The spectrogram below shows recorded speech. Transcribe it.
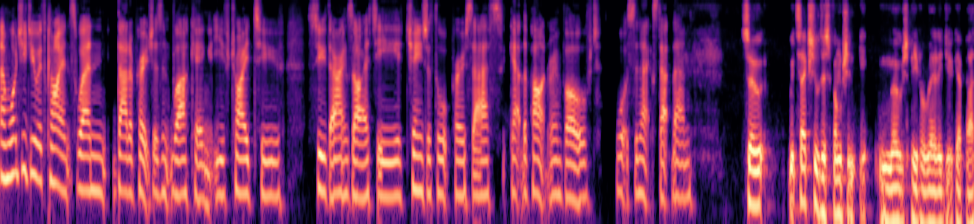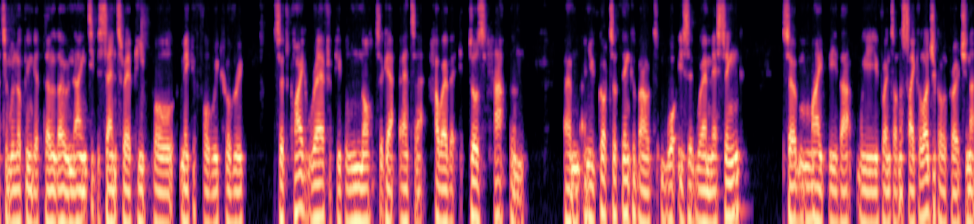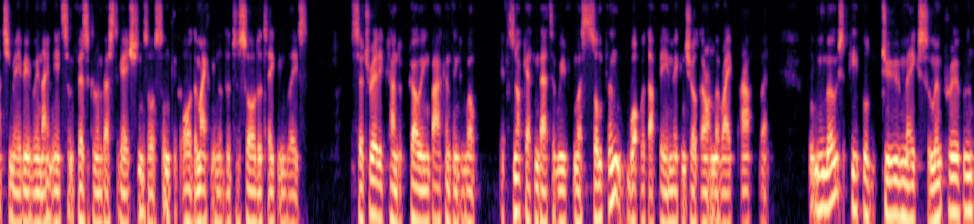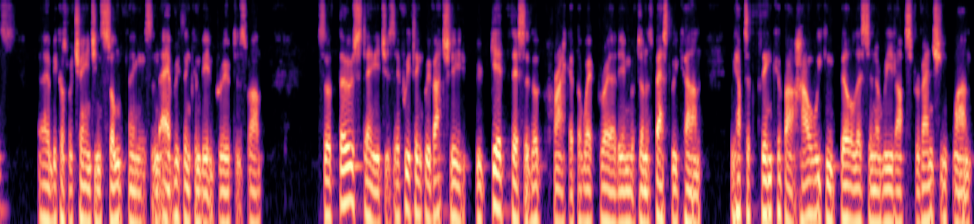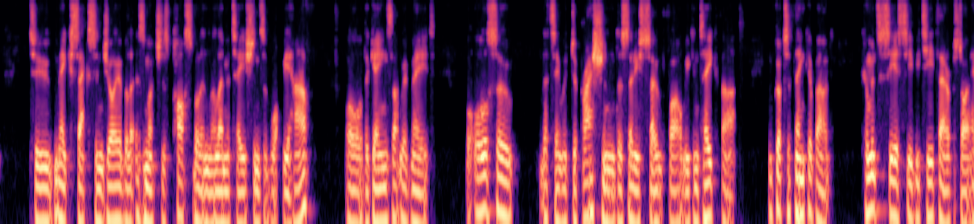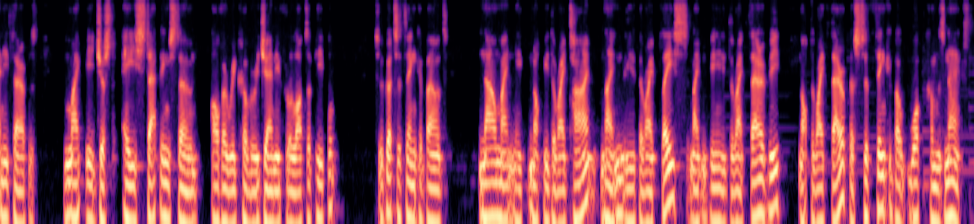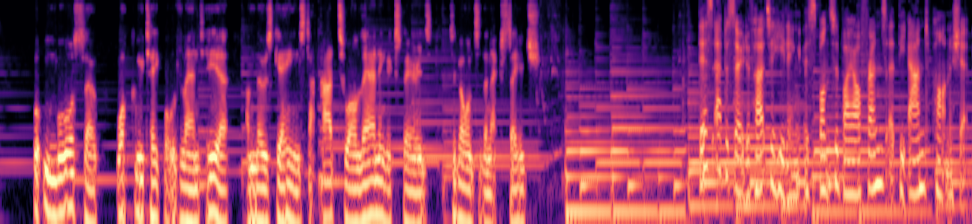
and what do you do with clients when that approach isn't working? You've tried to soothe their anxiety, change the thought process, get the partner involved. What's the next step then? So, with sexual dysfunction, it, most people really do get better. We're looking at the low 90% where people make a full recovery. So, it's quite rare for people not to get better. However, it does happen. Um, and you've got to think about what is it we're missing so it might be that we went on a psychological approach and actually maybe we might need some physical investigations or something, or there might be another disorder taking place. So it's really kind of going back and thinking, well, if it's not getting better, we've missed something. What would that be? Making sure they're on the right path then. But most people do make some improvements uh, because we're changing some things and everything can be improved as well. So at those stages, if we think we've actually, we give this a good crack at the whip ready and we've done as best we can, we have to think about how we can build this in a relapse prevention plan to make sex enjoyable as much as possible in the limitations of what we have or the gains that we've made. But also, let's say with depression, the only so far we can take that. We've got to think about coming to see a CBT therapist or any therapist might be just a stepping stone of a recovery journey for a lot of people. So we've got to think about now might not be the right time, might be the right place, might be the right therapy, not the right therapist. To think about what comes next, but more so, what can we take what we've learned here and those gains to add to our learning experience to go on to the next stage. This episode of Hurt to Healing is sponsored by our friends at the AND Partnership.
